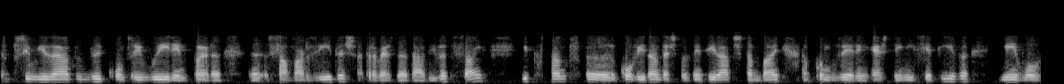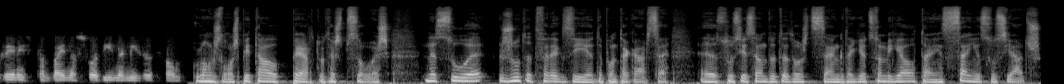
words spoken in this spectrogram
a possibilidade de contribuírem para uh, salvar vidas através da dádiva de sangue e, portanto, convidando estas entidades também a promoverem esta iniciativa e a envolverem-se também na sua dinamização. Longe do hospital, perto das pessoas, na sua Junta de Freguesia de Ponta Garça, a Associação de Dadores de Sangue da Ilha de São Miguel tem 100 associados.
